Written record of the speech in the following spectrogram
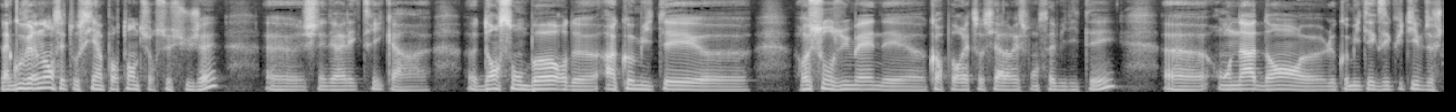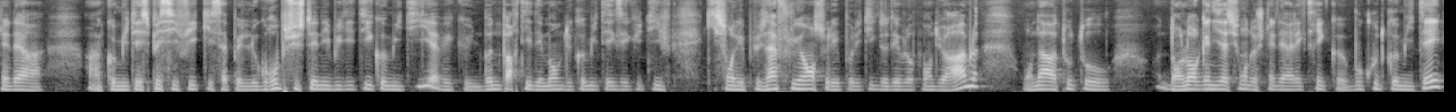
la gouvernance est aussi importante sur ce sujet. Euh, Schneider Electric a euh, dans son board un comité euh, ressources humaines et corporate social responsabilité. on a dans le comité exécutif de Schneider un, comité spécifique qui s'appelle le groupe Sustainability Committee avec une bonne partie des membres du comité exécutif qui sont les plus influents sur les politiques de développement durable. On a tout au dans l'organisation de Schneider Electric euh, beaucoup de comités.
